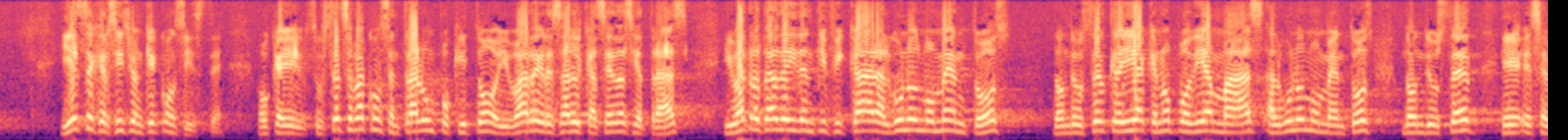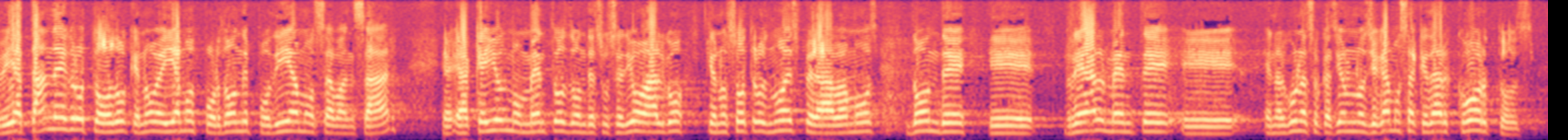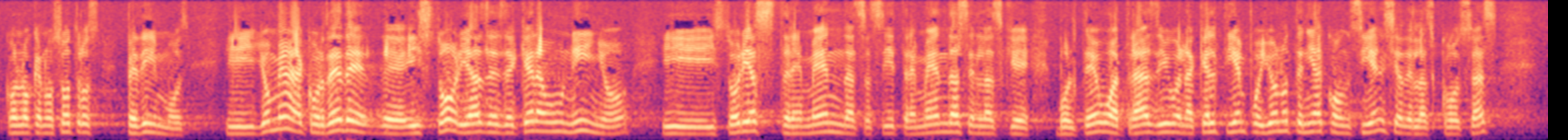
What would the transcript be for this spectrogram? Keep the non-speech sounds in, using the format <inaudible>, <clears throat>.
¿y este ejercicio en qué consiste? Ok, usted se va a concentrar un poquito y va a regresar el cassette hacia atrás y va a tratar de identificar algunos momentos donde usted creía que no podía más, algunos momentos donde usted eh, se veía tan negro todo que no veíamos por dónde podíamos avanzar, eh, aquellos momentos donde sucedió algo que nosotros no esperábamos, donde eh, realmente en algunas ocasiones nos llegamos a quedar cortos con lo que nosotros pedimos. Y yo me acordé de, historias desde que era un niño y historias tremendas, así, tremendas en las que volteo atrás, digo, en aquel tiempo yo no tenía conciencia de las cosas,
